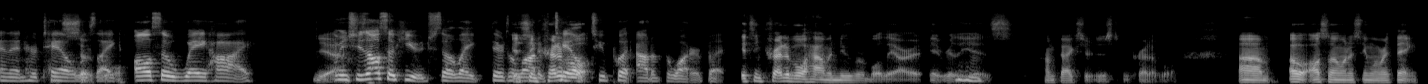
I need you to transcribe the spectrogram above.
And then her tail so was like also way high. yeah. I mean, she's also huge, so like there's a It's lot of tail to put out of the water. But it's incredible how maneuverable they are. It really Mhm. is. Humpbacks are just incredible. Um, oh, also, I want to say one more thing.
